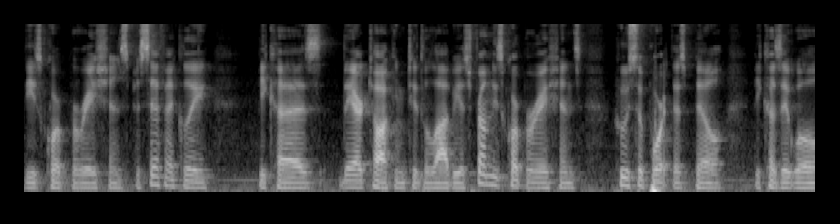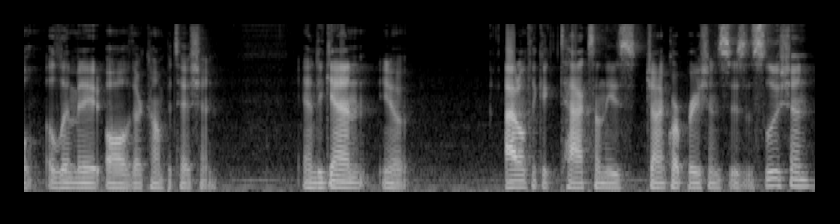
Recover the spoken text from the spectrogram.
these corporations specifically because they are talking to the lobbyists from these corporations who support this bill because it will eliminate all of their competition. And again, you know, I don't think a tax on these giant corporations is the solution.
